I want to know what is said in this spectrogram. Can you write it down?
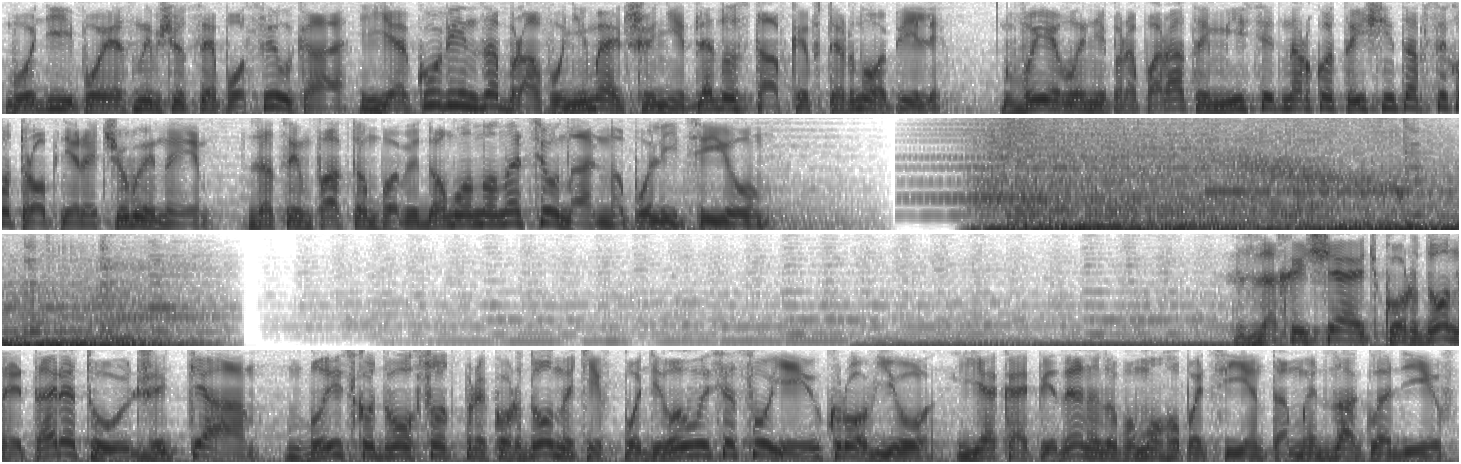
Водій пояснив, що це посилка, яку він забрав у Німеччині для доставки в Тернопіль. Виявлені препарати містять наркотичні та психотропні речовини. За цим фактом повідомлено національну поліцію. Захищають кордони та рятують життя. Близько 200 прикордонників поділилися своєю кров'ю, яка піде на допомогу пацієнтам медзакладів.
